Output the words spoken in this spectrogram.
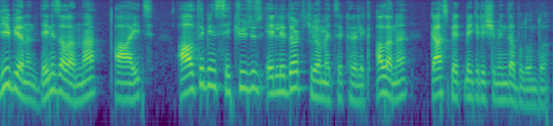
Libya'nın deniz alanına ait 6854 kilometrekarelik alanı gasp etme girişiminde bulundu.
